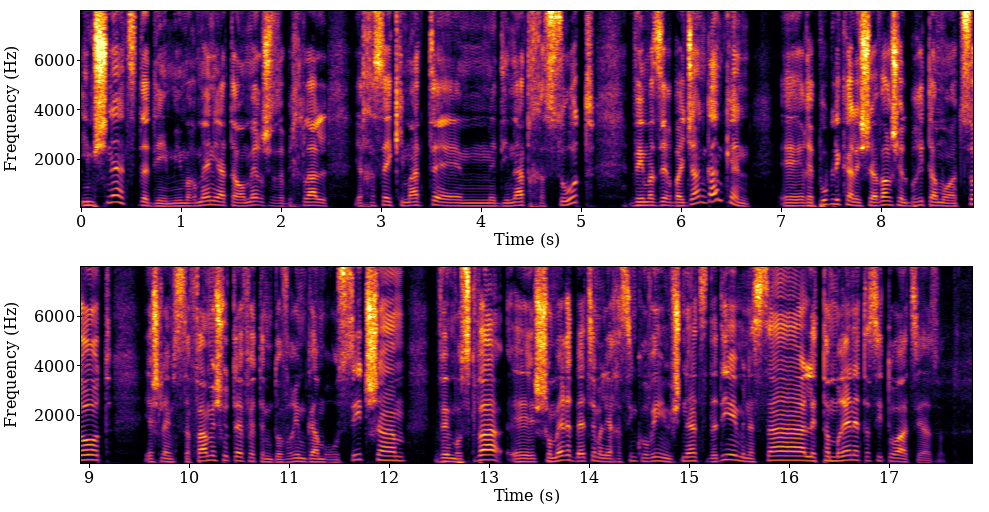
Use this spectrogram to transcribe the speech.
עם שני הצדדים. עם ארמניה אתה אומר שזה בכלל יחסי כמעט אה, מדינת חסות, ועם אזרבייג'אן גם כן, אה, רפובליקה לשעבר של ברית המועצות, יש להם שפה משותפת, הם דוברים גם רוסית שם, ומוסקבה אה, שומרת בעצם על יחסים קרובים עם שני הצדדים, היא מנסה לתמרן את הסיטואציה הזאת.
